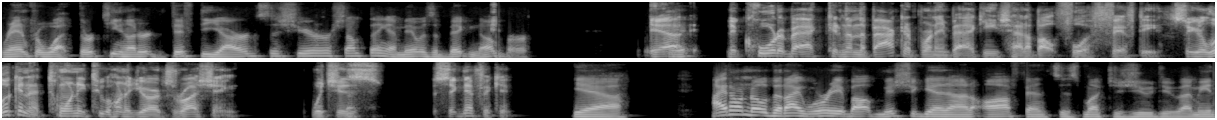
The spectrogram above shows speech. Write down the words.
ran for what 1350 yards this year or something. I mean, it was a big number. Yeah, it, the quarterback and then the backup running back each had about 450. So you're looking at 2200 yards rushing, which is significant. Yeah. I don't know that I worry about Michigan on offense as much as you do. I mean,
